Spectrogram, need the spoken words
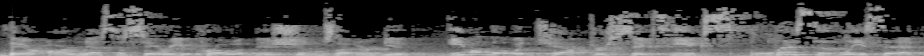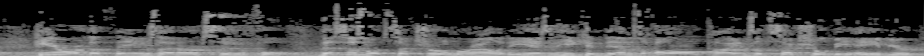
there are necessary prohibitions that are given. Even though in chapter 6 he explicitly said, here are the things that are sinful. This is what sexual immorality is, and he condemns all kinds of sexual behavior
